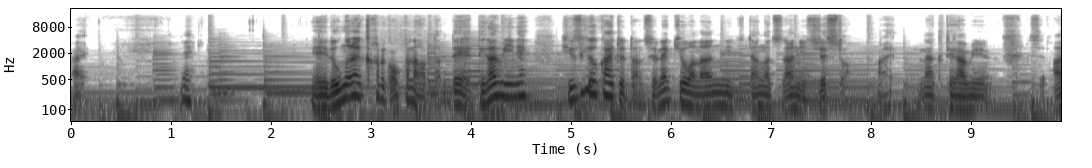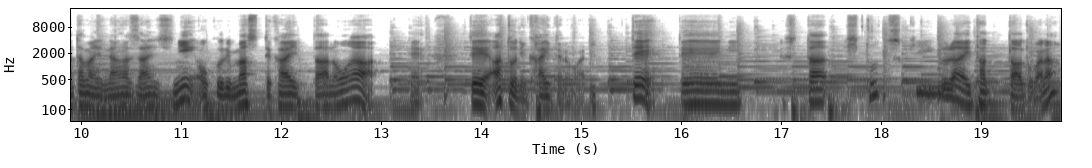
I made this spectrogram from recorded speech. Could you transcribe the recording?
はい。ね。えー、どんぐらいかかるか分からなかったんで、手紙にね、日付を書いておいたんですよね。今日は何日、何月何日ですと。なんか手紙、頭に何月何日に送りますって書いたのが、えで、後に書いたのが行って、で、に、一月ぐらい経った後かな？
